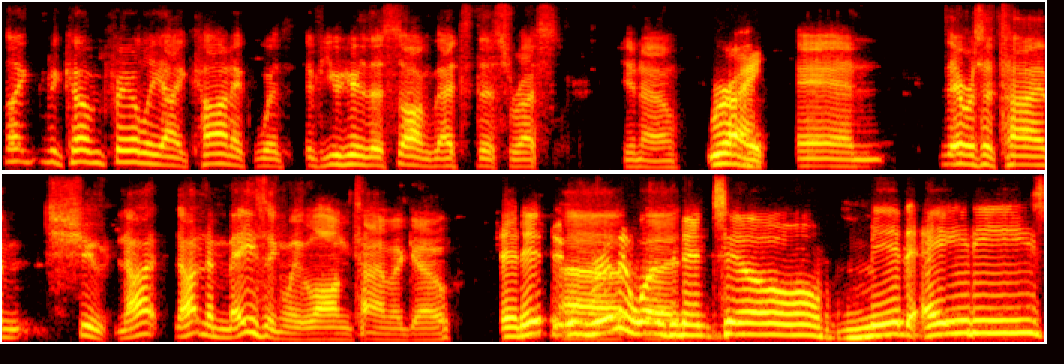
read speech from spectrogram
like become fairly iconic with if you hear this song, that's this wrestler, you know? Right. And there was a time, shoot, not not an amazingly long time ago. And it, it Uh, really but- wasn't until mid 80s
